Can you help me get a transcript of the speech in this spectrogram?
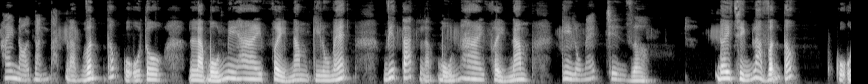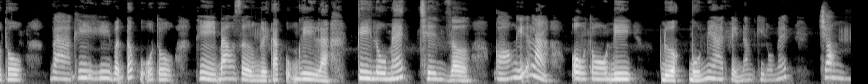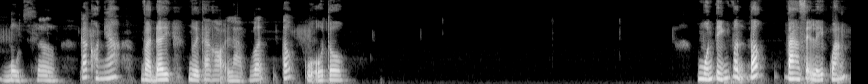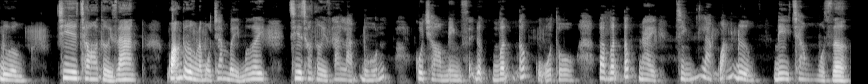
hay nói bắn tắt là vận tốc của ô tô là 42,5 km viết tắt là 42,5 km trên giờ. Đây chính là vận tốc của ô tô. Và khi ghi vận tốc của ô tô thì bao giờ người ta cũng ghi là km trên giờ. Có nghĩa là ô tô đi được 42,5 km trong 1 giờ. Các con nhé. Và đây người ta gọi là vận tốc của ô tô. Muốn tính vận tốc, ta sẽ lấy quãng đường chia cho thời gian. Quãng đường là 170, chia cho thời gian là 4. Cô trò mình sẽ được vận tốc của ô tô. Và vận tốc này chính là quãng đường đi trong một giờ.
